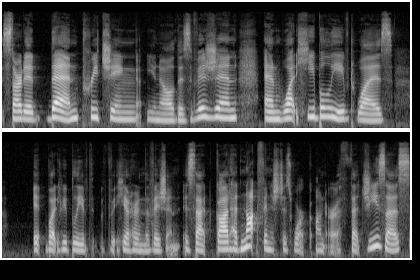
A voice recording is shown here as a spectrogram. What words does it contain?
started then preaching, you know, this vision and what he believed was it, what he believed he had heard in the vision is that God had not finished his work on earth, that Jesus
